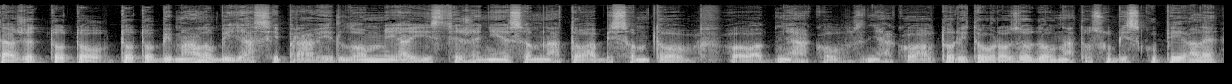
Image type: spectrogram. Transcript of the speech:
Takže toto, toto by malo byť asi pravidlom. Ja isté, že nie som na to, aby som to nejakou, nejakou autoritou rozhodol, na to sú biskupy, ale,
